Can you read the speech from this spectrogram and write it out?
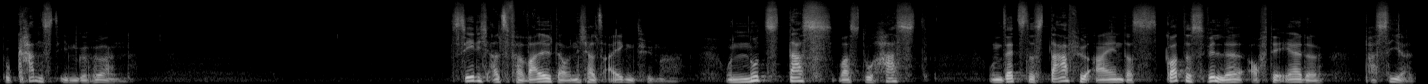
Du kannst ihm gehören. Seh dich als Verwalter und nicht als Eigentümer. Und nutz das, was du hast und setz es dafür ein, dass Gottes Wille auf der Erde passiert.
